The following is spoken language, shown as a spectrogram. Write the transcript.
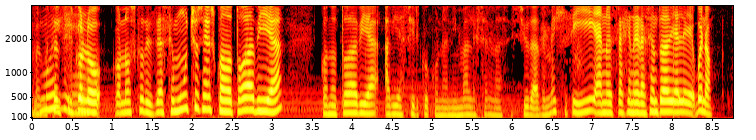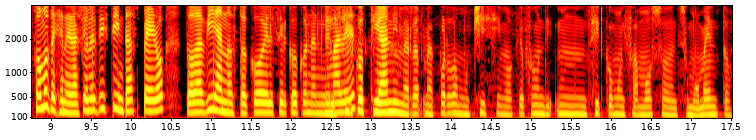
Me gusta el circo, lo conozco desde hace muchos años, cuando todavía cuando todavía había circo con animales en la Ciudad de México. Sí, a nuestra generación todavía le... Bueno, somos de generaciones distintas, pero todavía nos tocó el circo con animales. El circo Tiani me, me acuerdo muchísimo, que fue un, circo muy famoso en su momento,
